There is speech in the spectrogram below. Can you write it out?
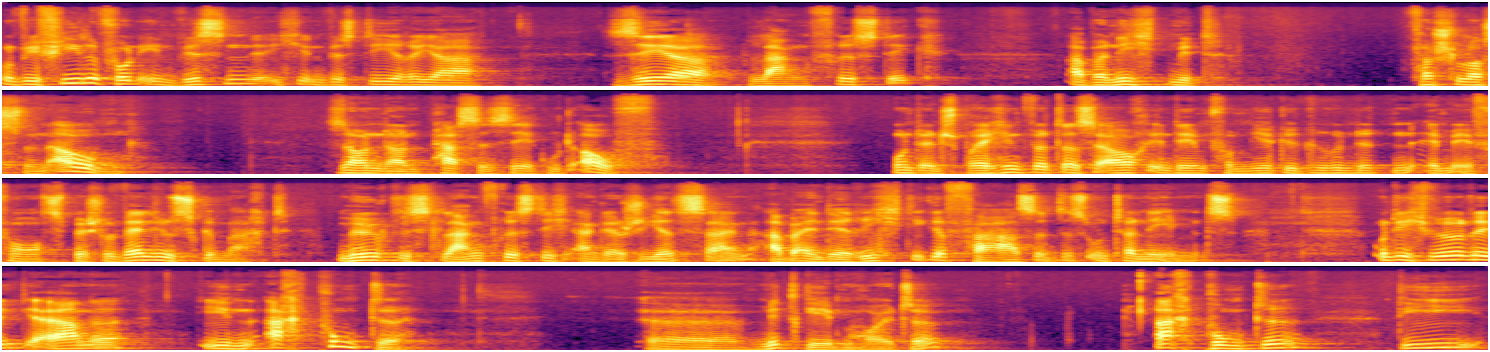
Und wie viele von Ihnen wissen, ich investiere ja sehr langfristig, aber nicht mit verschlossenen Augen, sondern passe sehr gut auf. Und entsprechend wird das auch in dem von mir gegründeten ME-Fonds Special Values gemacht. Möglichst langfristig engagiert sein, aber in der richtigen Phase des Unternehmens. Und ich würde gerne Ihnen acht Punkte äh, mitgeben heute. Acht Punkte, die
